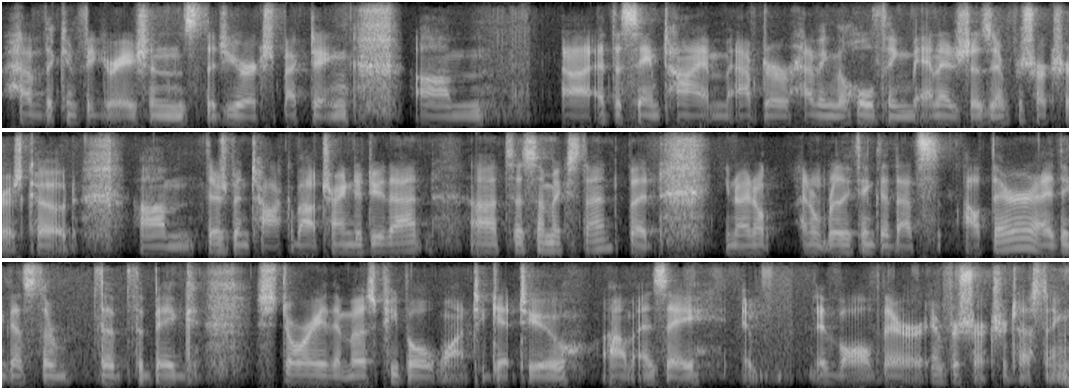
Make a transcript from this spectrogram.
have the configurations that you're expecting. Um, uh, at the same time after having the whole thing managed as infrastructure as code. Um, there's been talk about trying to do that uh, to some extent, but you know I don't I don't really think that that's out there. I think that's the the, the big story that most people want to get to um, as they evolve their infrastructure testing.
